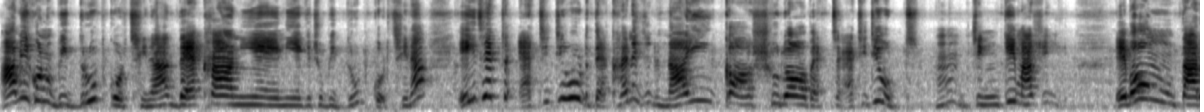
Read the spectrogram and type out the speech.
আমি কোনো বিদ্রুপ করছি না, দেখা নিয়ে নিয়ে কিছু বিদ্রুপ করছি না। এই যে একটা অ্যাটিটিউড দেখায় না যে নায়িকা সুলভ একটা অ্যাটিটিউড হুম চিঙ্কি মাসি এবং তার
